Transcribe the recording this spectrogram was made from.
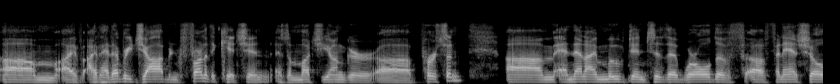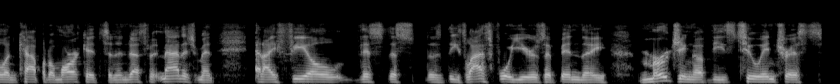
Um, I've I've had every job in front of the kitchen as a much younger uh, person, um, and then I moved into the world of uh, financial and capital markets and investment management. And I feel this this, these last four years have been the merging of these two interests.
